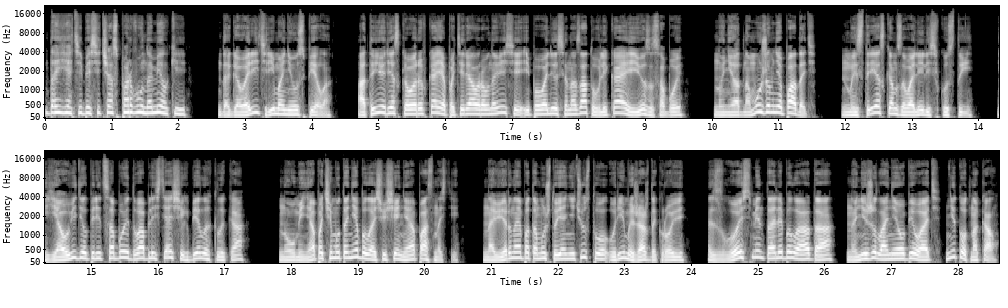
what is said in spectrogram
«Да я тебя сейчас порву на мелкие». Договорить Рима не успела. От ее резкого рывка я потерял равновесие и повалился назад, увлекая ее за собой. «Ну не одному же мне падать!» Мы с треском завалились в кусты. Я увидел перед собой два блестящих белых клыка, но у меня почему-то не было ощущения опасности. Наверное, потому что я не чувствовал у Римы жажды крови. Злость в ментале была, да, но не желание убивать, не тот накал.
